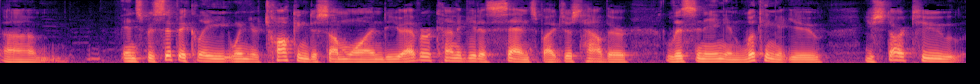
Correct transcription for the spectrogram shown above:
Um, and specifically, when you're talking to someone, do you ever kind of get a sense by just how they're listening and looking at you, you start to,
